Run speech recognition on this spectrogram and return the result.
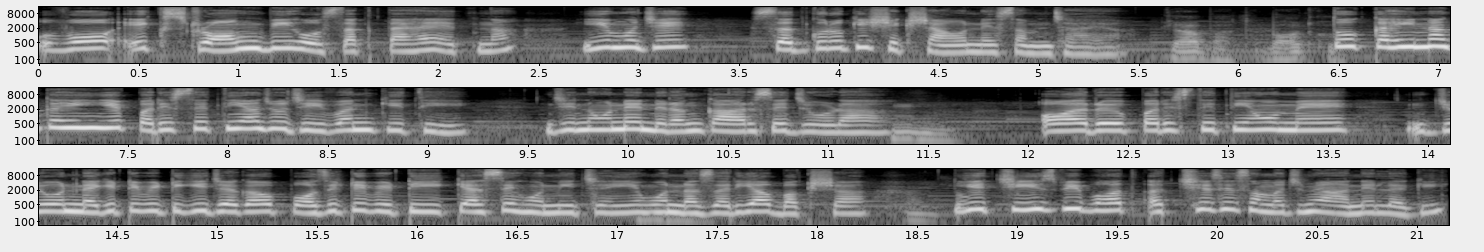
वो एक स्ट्रॉन्ग भी हो सकता है इतना ये मुझे सदगुरु की शिक्षाओं ने समझाया। क्या बात है बहुत तो कहीं ना कहीं ये परिस्थितियाँ जो जीवन की थी जिन्होंने निरंकार से जोड़ा हम्म, और परिस्थितियों में जो नेगेटिविटी की जगह पॉजिटिविटी कैसे होनी चाहिए वो नज़रिया बख्शा। ये चीज़ भी बहुत अच्छे से समझ में आने लगी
